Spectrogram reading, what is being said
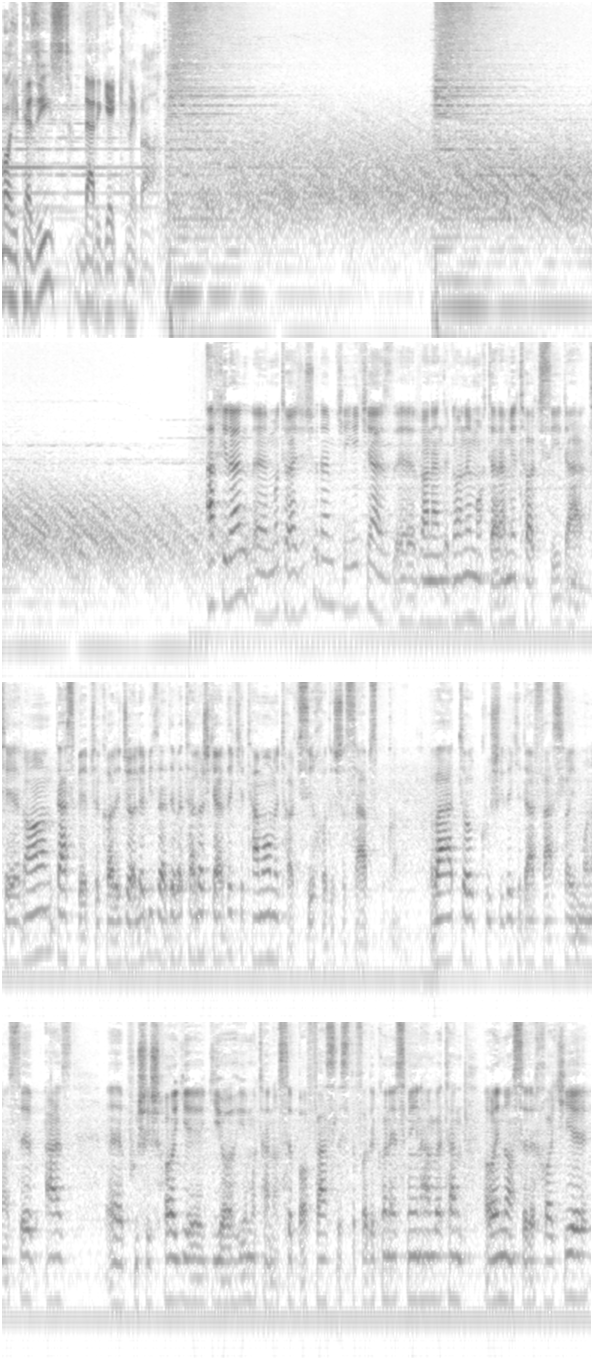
محیط زیست در یک نگاه. اخیرا متوجه شدم که یکی از رانندگان محترم تاکسی در تهران دست به ابتکار جالبی زده و تلاش کرده که تمام تاکسی خودش رو سبز بکنه و حتی کوشیده که در فصلهای مناسب از پوشش های گیاهی متناسب با فصل استفاده کنه. اسم این هموطن آقای ناصر خاکیه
